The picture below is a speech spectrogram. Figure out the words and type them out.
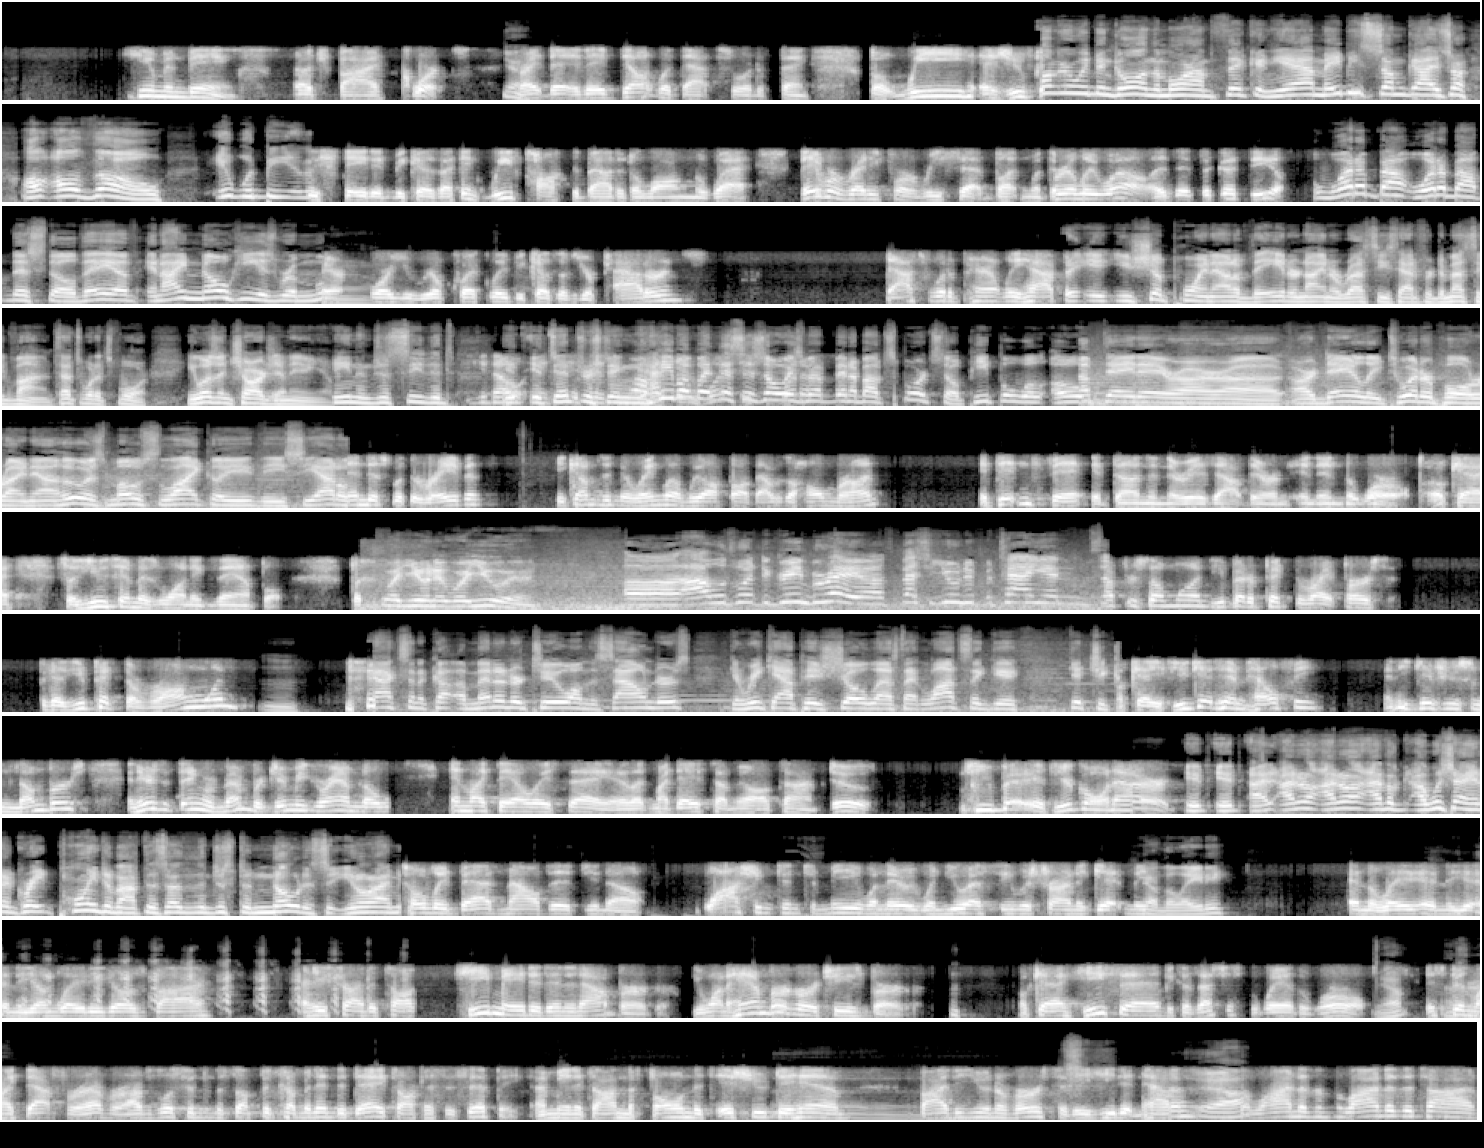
human beings judged by courts. Yeah. Right? They they've dealt with that sort of thing. But we, as you've The longer we've been going, the more I'm thinking, yeah, maybe some guys are. Although it would be stated, because I think we've talked about it along the way. They were ready for a reset button with really well. It, it's a good deal. What about what about this though? They have, and I know he is removed. For you real quickly because of your patterns. That's what apparently happened. It- you should point out of the eight or nine arrests he's had for domestic violence. That's what it's for. He wasn't charging any of them. and just see that You know, it- it's it's- interesting. Well, Well, people, it- but what- this has always what- been about sports, though. People will o- update our our, uh, our daily Twitter poll right now. Who is most likely the Seattle? Tremendous with the Ravens. He comes to New England. We all thought that was a home run. It didn't fit. It done than there is out there in, in, in the world. Okay, so use him as one example. But What unit were you in? Uh, I was with the Green Beret, uh, Special Unit Battalion. after someone, you better pick the right person because you picked the wrong one. Jackson, a, cou- a minute or two on the Sounders. Can recap his show last night. Lots to get, get you. Okay, if you get him healthy and he gives you some numbers, and here's the thing: remember Jimmy Graham. No, and like they always say, like my days tell me all the time, dude. You bet if you're going out it, it, I, I don't know. I don't. I, have a, I wish I had a great point about this other than just to notice it. You know what I mean? totally bad mouthed, you know, Washington to me when they when USC was trying to get me, You know, the lady. and the lady and the and the young lady goes by, and he's trying to talk. He made it in and out burger. You want a hamburger or a cheeseburger? Okay, he said because that's just the way of the world. Yep. It's been like that forever. I was listening to something coming in today talking to Mississippi. I mean, it's on the phone that's issued to him by the university. He didn't have Yeah. the line of the, the line of the time.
